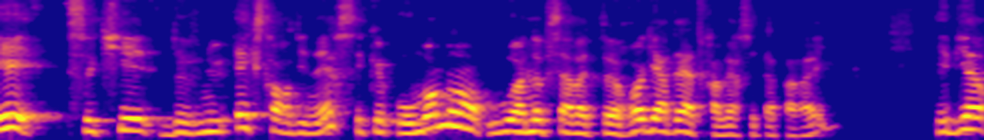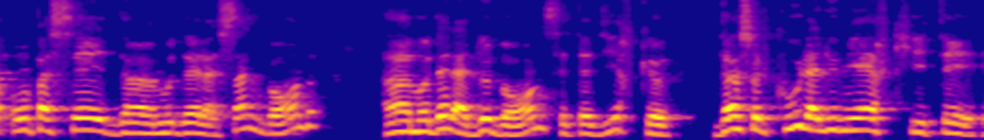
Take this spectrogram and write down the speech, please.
et ce qui est devenu extraordinaire, c'est qu'au moment où un observateur regardait à travers cet appareil, eh bien, on passait d'un modèle à cinq bandes à un modèle à deux bandes, c'est-à-dire que d'un seul coup, la lumière qui était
